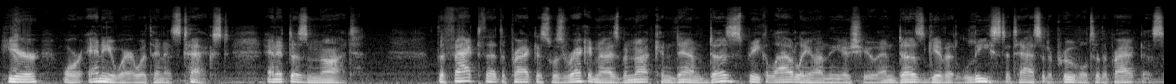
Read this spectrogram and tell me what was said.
here or anywhere within its text, and it does not. The fact that the practice was recognized but not condemned does speak loudly on the issue and does give at least a tacit approval to the practice.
